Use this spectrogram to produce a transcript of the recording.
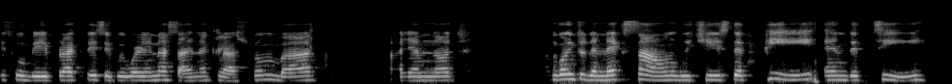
this would be practice if we were in a silent classroom, but I am not. I'm going to the next sound, which is the P and the T.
